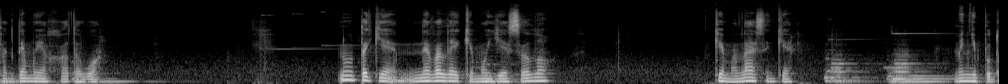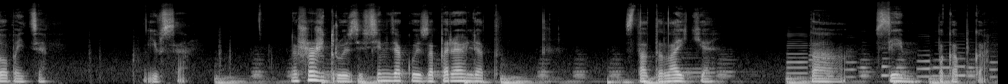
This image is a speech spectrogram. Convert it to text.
Так, де моя хата? Во. Ну, таке невелике моє село. Таке малесеньке. Мені подобається. І все. Ну що ж, друзі, всім дякую за перегляд. Ставте лайки. Та всім пока-пока.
